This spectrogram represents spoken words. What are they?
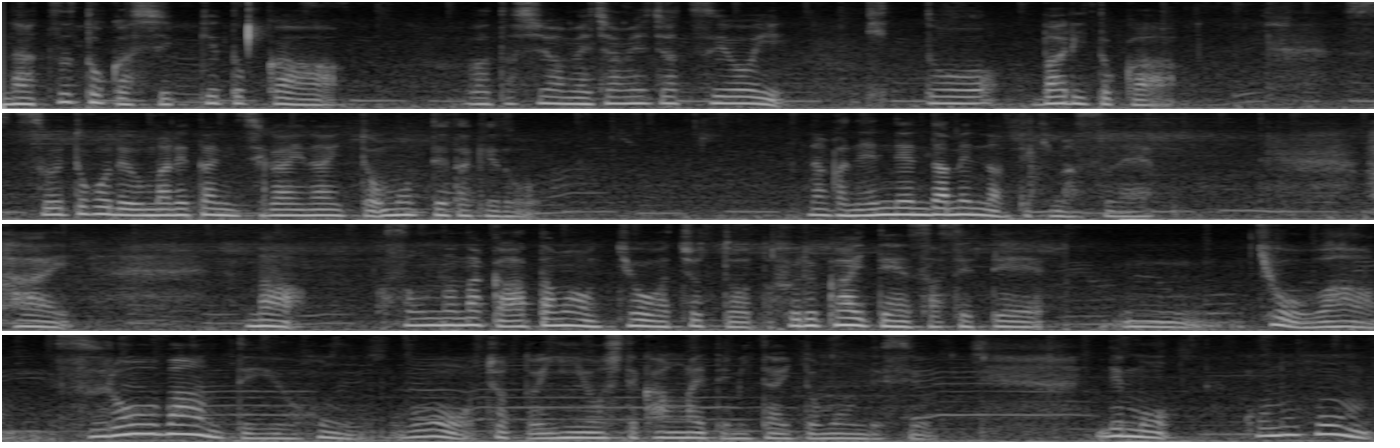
夏とか湿気とか私はめちゃめちゃ強いきっとバリとかそういうとこで生まれたに違いないって思ってたけどなんか年々ダメになってきますね。はい。まあそんな中頭を今日はちょっとフル回転させて、うん、今日は「スローバーン」っていう本をちょっと引用して考えてみたいと思うんですよ。でもこの本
